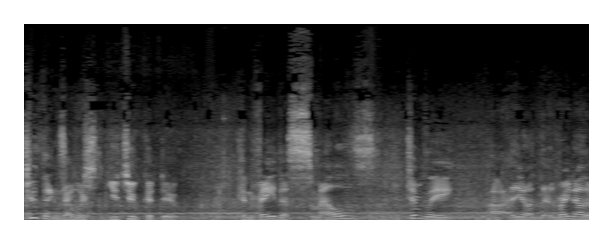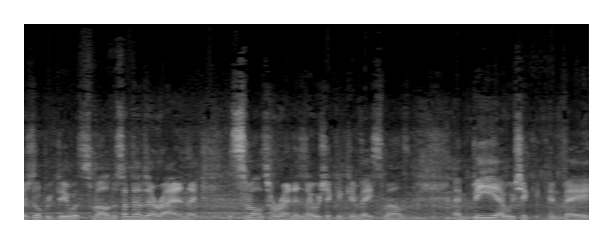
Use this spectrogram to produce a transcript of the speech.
Two things I wish YouTube could do. Convey the smells. Typically, uh, you know, right now there's no big deal with smells, but sometimes I ride and like, it smells horrendous. I wish I could convey smells. And B, I wish I could convey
